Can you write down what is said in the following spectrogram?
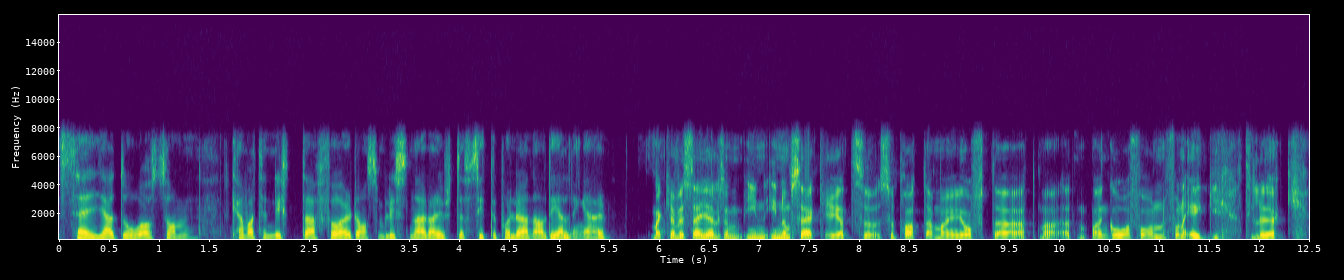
säga då som kan vara till nytta för de som lyssnar där ute som sitter på löneavdelningar? Man kan väl säga liksom in, inom säkerhet så, så, pratar man ju ofta att man, att man går från, från ägg till lök.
